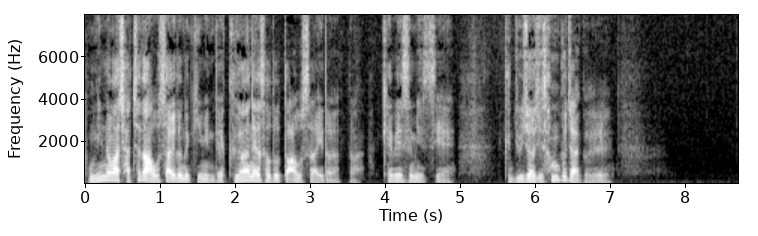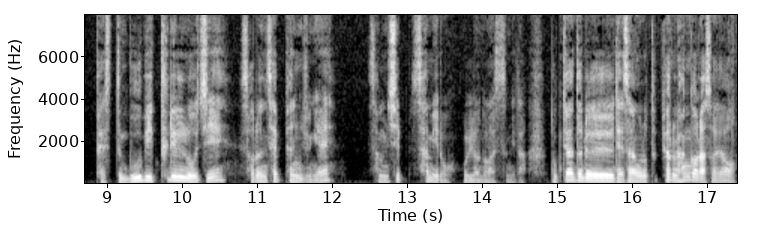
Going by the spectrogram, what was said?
독립영화 자체도 아웃사이더 느낌인데 그 안에서도 또 아웃사이더였던 케빈 스미스의 그 뉴저지 3부작을 best movie trilogy 33편 중에 33위로 올려놓았습니다. 독자들을 대상으로 투표를 한 거라서요.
